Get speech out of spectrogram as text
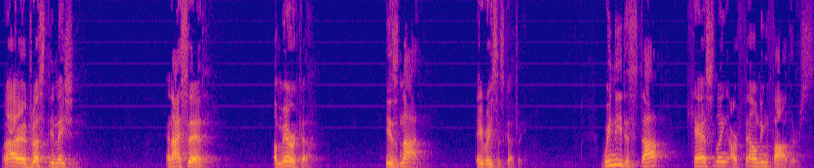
when I addressed the nation, and I said, America is not a racist country. We need to stop canceling our founding fathers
